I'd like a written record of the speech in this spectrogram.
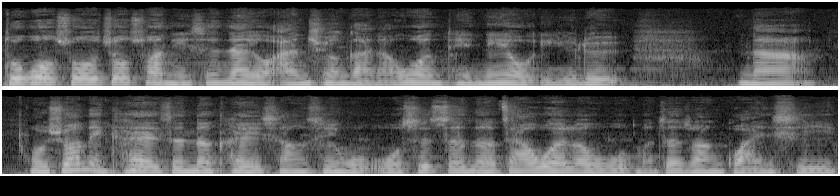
如果说，就算你现在有安全感的问题，你有疑虑，那我希望你可以真的可以相信我，我是真的在为了我们这段关系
